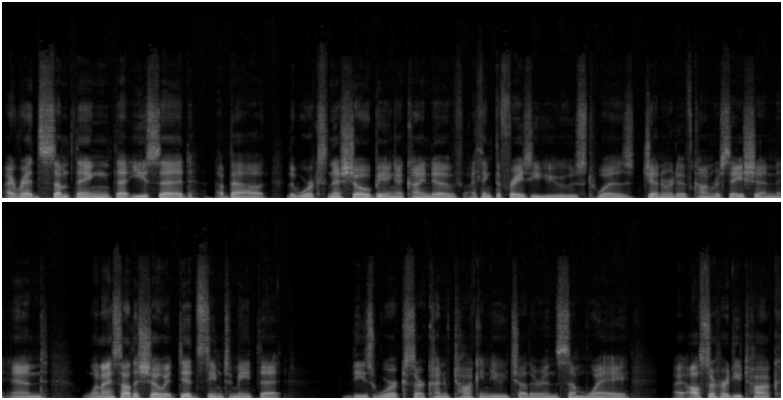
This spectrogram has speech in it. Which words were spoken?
I read something that you said about the works in this show being a kind of, I think the phrase you used was generative conversation. And when I saw the show, it did seem to me that these works are kind of talking to each other in some way. I also heard you talk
